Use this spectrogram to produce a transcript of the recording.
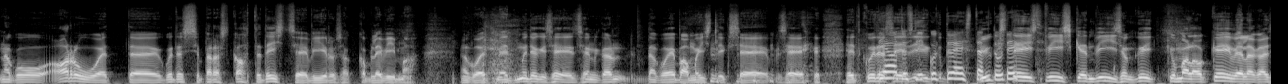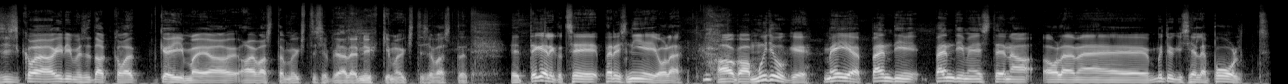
nagu aru, et äh, kuidas see pärast kahteteist see viirus hakkab levima. nagu et, et muidugi see, see on ka nagu ebamõistlik see, see, et kuidas et- üksteist viiskümmend viis on kõik jumala okei okay veel, aga siis kohe inimesed hakkavad köhima ja aevastama üksteise peale ja nühkima üksteise vastu, et et tegelikult see päris nii ei ole, aga muidugi meie bändi, bändimeestena oleme muidugi selle poolt,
